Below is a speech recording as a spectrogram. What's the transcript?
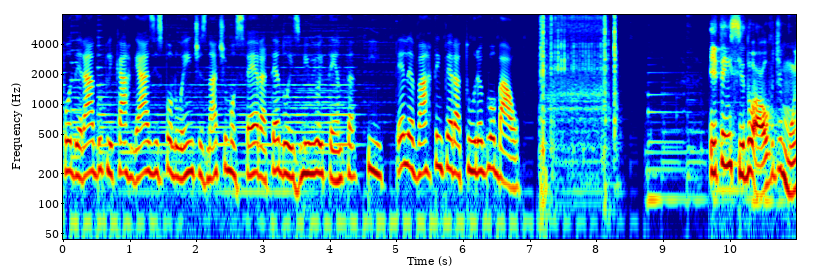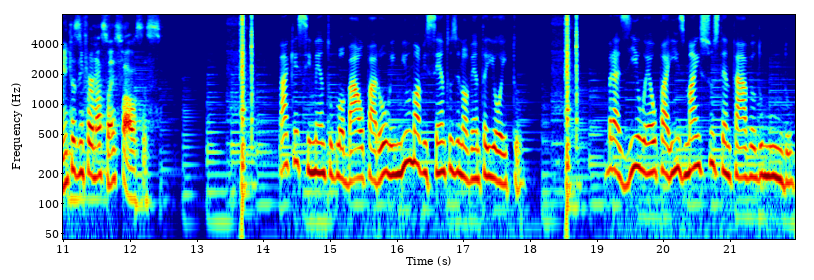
poderá duplicar gases poluentes na atmosfera até 2080 e elevar temperatura global. E tem sido alvo de muitas informações falsas. Aquecimento global parou em 1998. Brasil é o país mais sustentável do mundo.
